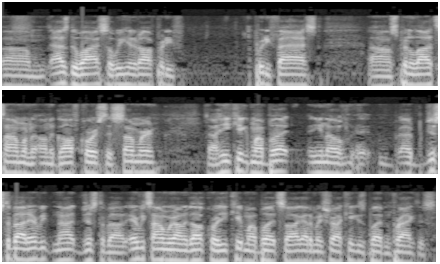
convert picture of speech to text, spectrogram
um, as do I. So we hit it off pretty pretty fast. Uh, spent a lot of time on the, on the golf course this summer. Uh, he kicked my butt. You know, uh, just about every not just about every time we we're on the golf course, he kicked my butt. So I got to make sure I kick his butt in practice.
